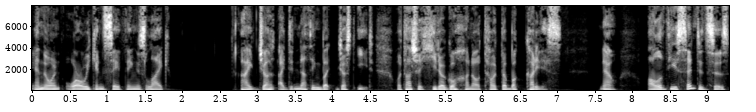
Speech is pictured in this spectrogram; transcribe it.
And or, or we can say things like, I just I did nothing but just eat. Watashi hira gohan o tawata bakkari desu. Now, all of these sentences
